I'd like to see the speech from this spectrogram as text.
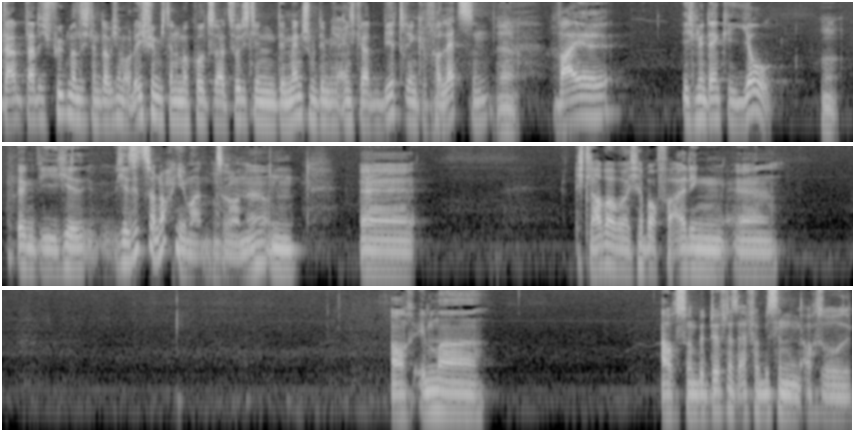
da, dadurch fühlt man sich dann, glaube ich, immer, oder ich fühle mich dann immer kurz so, als würde ich den, den Menschen, mit dem ich eigentlich gerade ein Bier trinke, verletzen, ja. weil ich mir denke, yo, hm. irgendwie, hier, hier sitzt doch noch jemand, hm. so, ne, und, äh, ich glaube aber, ich habe auch vor allen Dingen, äh, auch immer auch so ein Bedürfnis, einfach ein bisschen auch so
